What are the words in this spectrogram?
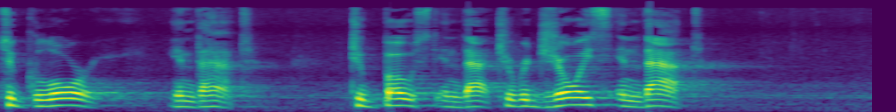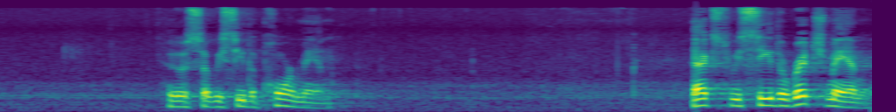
to glory in that to boast in that, to rejoice in that. So we see the poor man. Next, we see the rich man.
